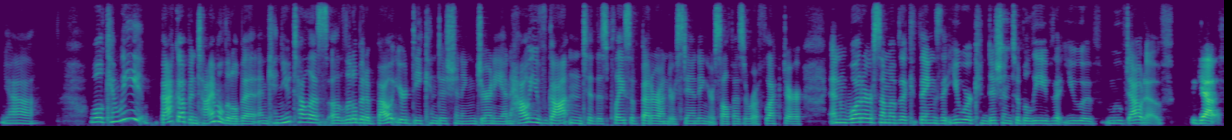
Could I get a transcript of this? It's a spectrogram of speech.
Yeah. Well, can we back up in time a little bit and can you tell us a little bit about your deconditioning journey and how you've gotten to this place of better understanding yourself as a reflector? And what are some of the things that you were conditioned to believe that you have moved out of? Yes,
